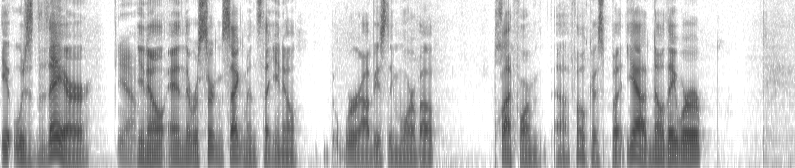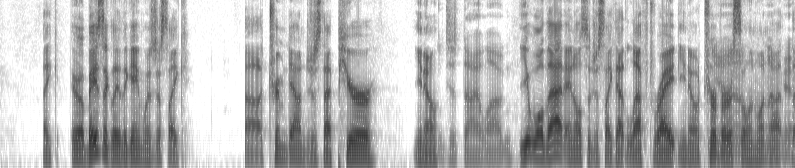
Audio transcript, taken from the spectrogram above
it was there, Yeah. you know, and there were certain segments that, you know, were obviously more of a platform uh, focus, but yeah, no, they were like uh, basically the game was just like uh trimmed down to just that pure, you know, Just dialogue. yeah, well, that and also just like that left right, you know, traversal Yeah, and whatnot, okay.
